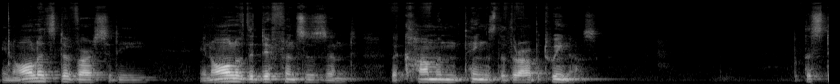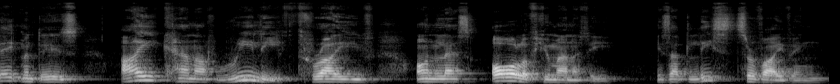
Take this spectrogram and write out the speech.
in all its diversity, in all of the differences and the common things that there are between us. But the statement is I cannot really thrive unless all of humanity is at least surviving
